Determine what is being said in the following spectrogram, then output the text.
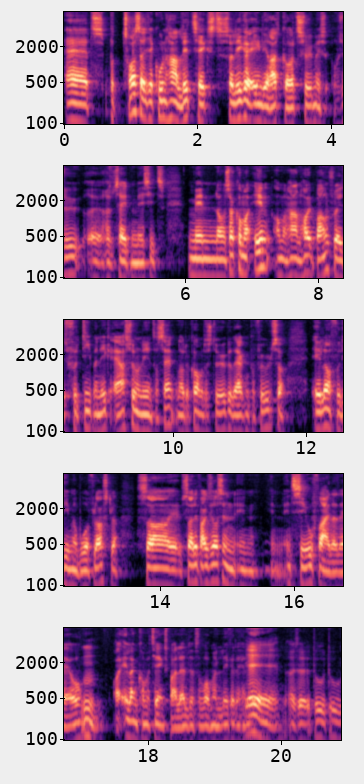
at på trods af, at jeg kun har lidt tekst, så ligger jeg egentlig ret godt søgeresultatmæssigt. Men når man så kommer ind, og man har en høj bounce rate, fordi man ikke er synderligt interessant, når det kommer til stykket, hverken på følelser, eller fordi man bruger floskler, så, øh, så er det faktisk også en, en, en, en SEO-fejl at lave, mm. og, eller en konverteringsfejl, alt efter hvor man lægger det hen. Ja, ja, ja. Altså, du, du,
